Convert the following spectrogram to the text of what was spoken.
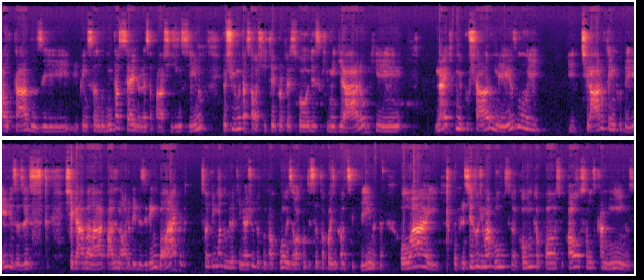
pautados e, e, pensando muito a sério nessa parte de ensino. Eu tive muita sorte de ter professores que me guiaram, que, né, que me puxaram mesmo e, e tiraram o tempo deles, às vezes chegava lá quase na hora deles irem embora, ai, professor, eu tenho uma dúvida aqui, me ajuda com tal coisa, ou aconteceu tal coisa em tal disciplina, ou ai, eu preciso de uma bolsa, como que eu posso, quais são os caminhos,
